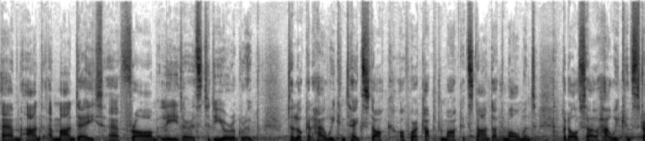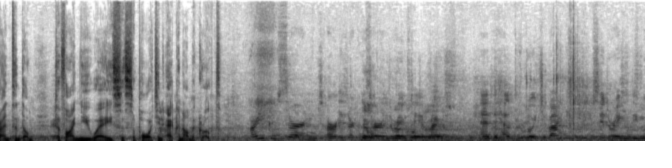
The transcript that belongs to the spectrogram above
Um, and a mandate uh, from leaders to the Eurogroup to look at how we can take stock of where capital markets stand at the moment, but also how we can strengthen them to find new ways of supporting economic growth. Are you concerned, or is there concern in the room today about uh, the health of Deutsche Bank, considering the move?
